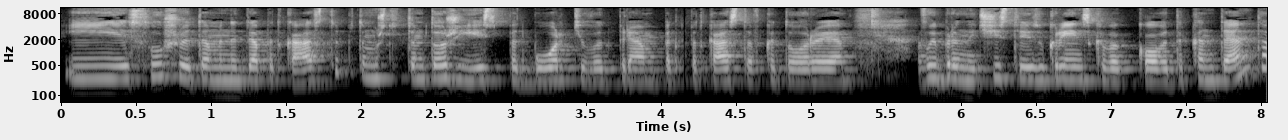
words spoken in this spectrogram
и слушаю там иногда подкасты, потому что там тоже есть подборки вот прям под подкастов, которые выбраны чисто из украинского какого-то контента,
